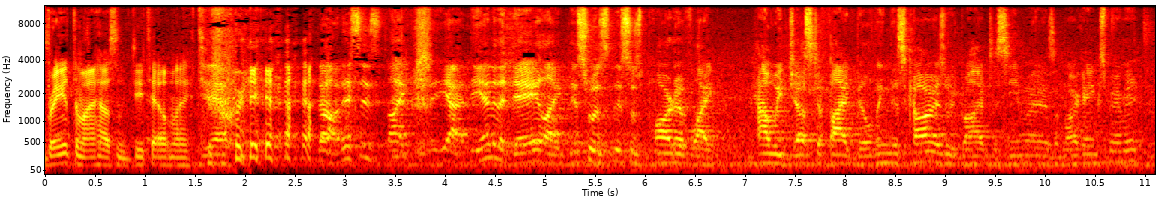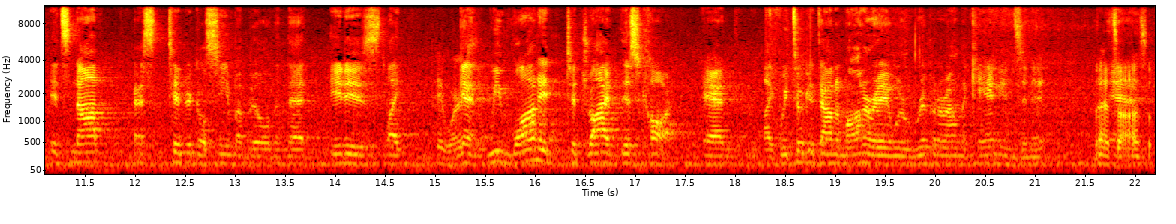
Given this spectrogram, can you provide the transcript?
Bring it to my house and detail my 240. no, this is like yeah. At the end of the day, like this was this was part of like how we justified building this car as we brought it to SEMA as a marketing experiment. It's not a typical SEMA build in that it is like It works. again we wanted to drive this car and like we took it down to Monterey and we were ripping around the canyons in it. That's And, awesome.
